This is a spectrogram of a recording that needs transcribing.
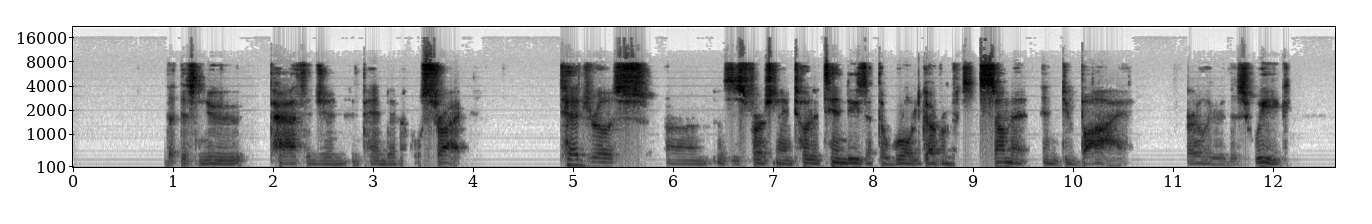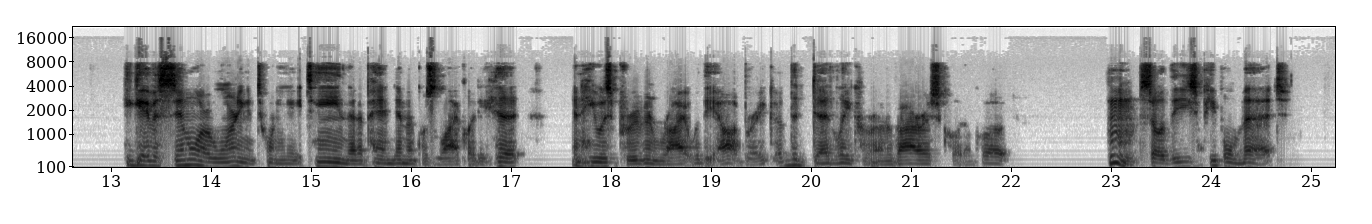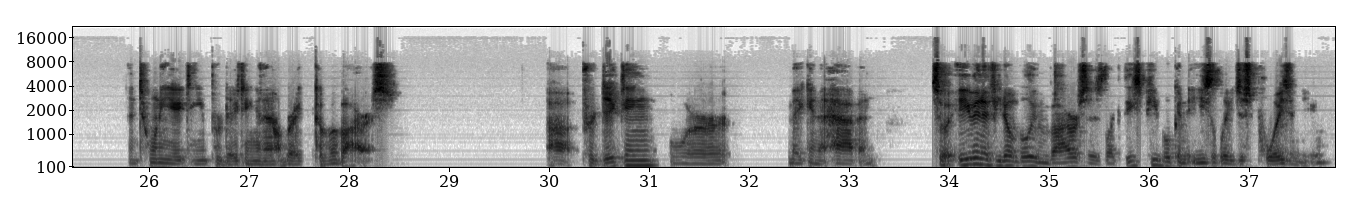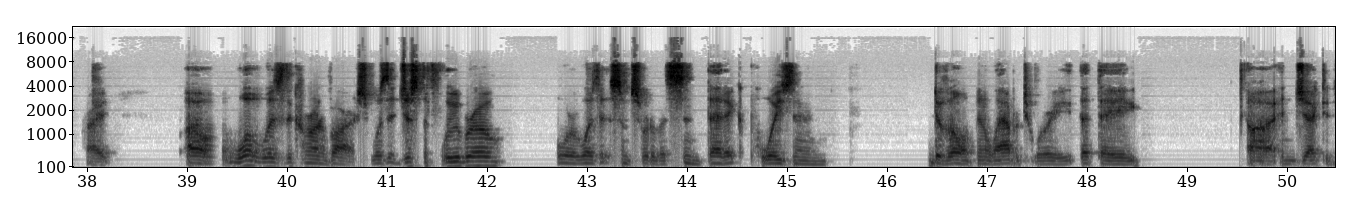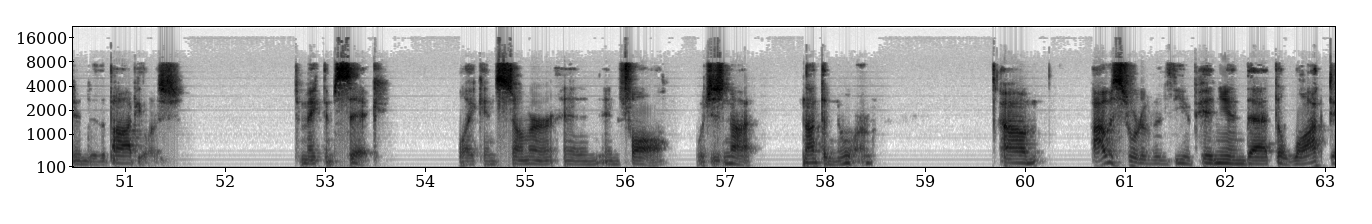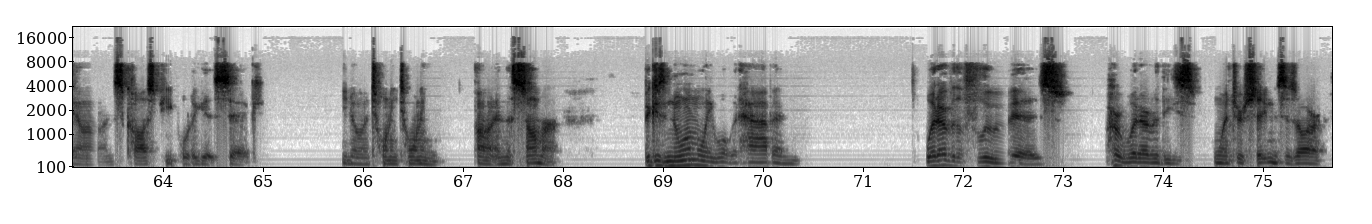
that this new pathogen and pandemic will strike. Tedros um, was his first name, told attendees at the World Government Summit in Dubai earlier this week. He gave a similar warning in 2018 that a pandemic was likely to hit, and he was proven right with the outbreak of the deadly coronavirus, quote unquote. Hmm, so these people met in 2018 predicting an outbreak of a virus. Uh, predicting or making it happen. So even if you don't believe in viruses, like these people can easily just poison you, right? Uh, what was the coronavirus? Was it just the flu, bro? Or was it some sort of a synthetic poison developed in a laboratory that they uh, injected into the populace to make them sick, like in summer and in fall, which is not not the norm. Um, I was sort of of the opinion that the lockdowns caused people to get sick, you know, in 2020 uh, in the summer, because normally what would happen, whatever the flu is or whatever these winter sicknesses are,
